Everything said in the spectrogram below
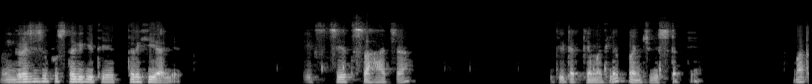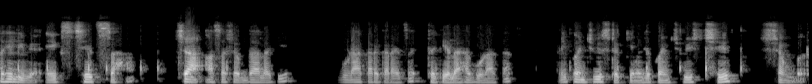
इंग्रजीची पुस्तके किती आहेत? तर ही आली एक छेद सहाच्या किती टक्के म्हटले? पंचवीस टक्के. आता हे लिहूया. एक्स छेद सहा च्या असा शब्द आला की गुणाकार करायचा इथं केला हा गुणाकार आणि पंचवीस टक्के म्हणजे पंचवीस छेद शंभर.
